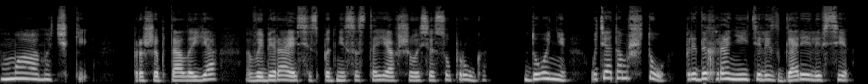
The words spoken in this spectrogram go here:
«Мамочки!» — прошептала я, выбираясь из-под несостоявшегося супруга. «Донни, у тебя там что, предохранители сгорели все?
